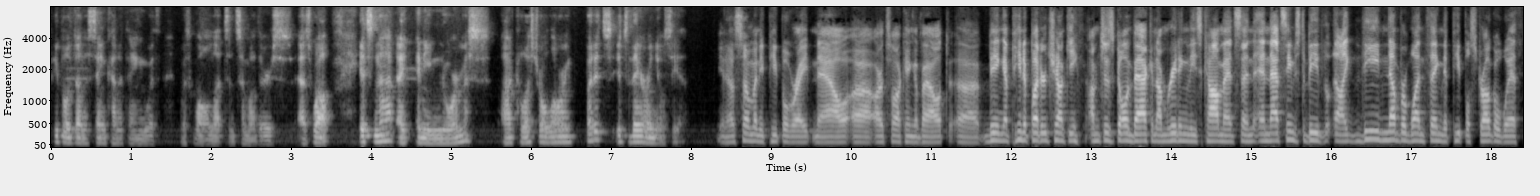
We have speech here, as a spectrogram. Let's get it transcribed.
People have done the same kind of thing with, with walnuts and some others as well. It's not a, an enormous uh, cholesterol lowering, but it's it's there and you'll see it. You know, so many people right now uh, are talking about uh, being a peanut butter junkie. I'm just going back and I'm reading these comments, and and that seems to be like the number one thing that people struggle with.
